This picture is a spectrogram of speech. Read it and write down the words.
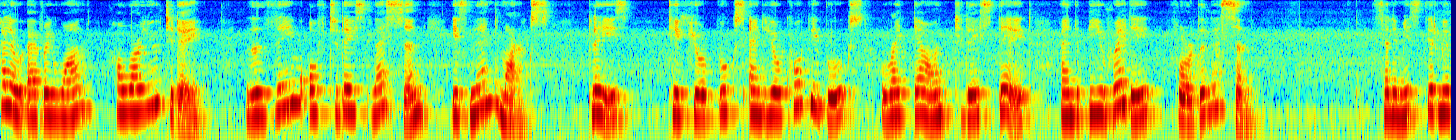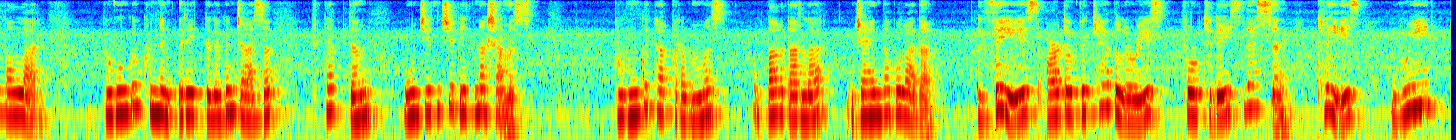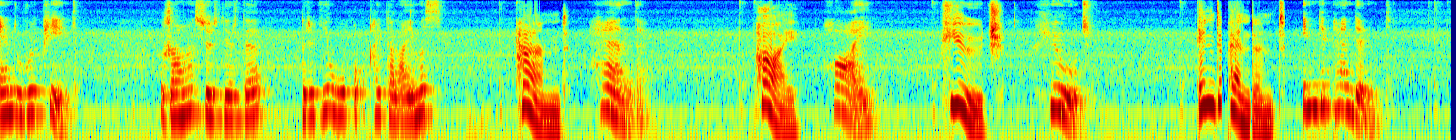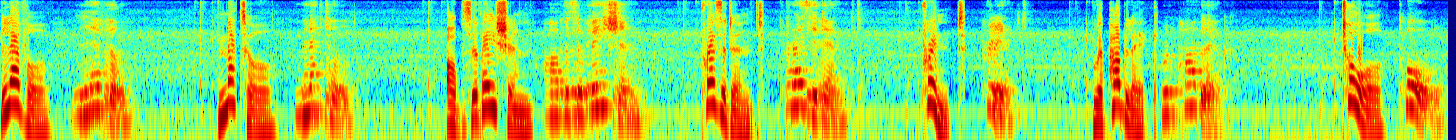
Hello everyone, how are you today? The theme of today's lesson is landmarks. Please take your books and your copybooks, write down today's date, and be ready for the lesson. сәлеметсіздер ме балалар бүгінгі күннің реттілігін жазып кітаптың 17 бетін ашамыз бүгінгі тақырыбымыз бағдарлар жайында болады These are the vocabularies for today's lesson. Please read and repeat. Жаңа сөздерді бірге оқып қайталаймыз. hand, Hand, high, high, huge, huge, independent, independent, level, level, metal, metal, observation, observation, president, president, print, print, republic, republic, tall, tall.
